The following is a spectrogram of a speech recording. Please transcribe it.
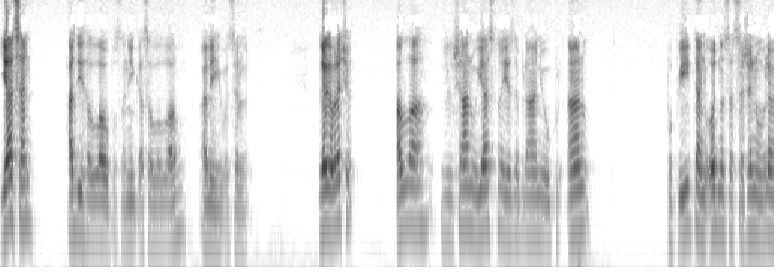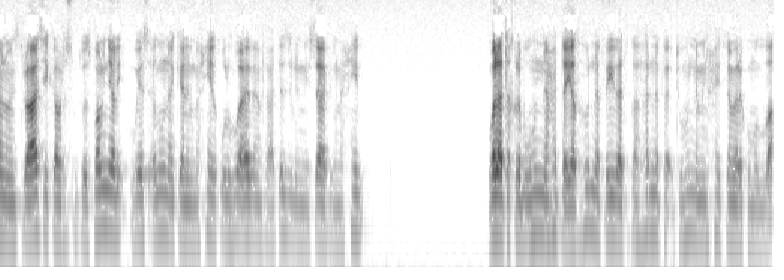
jasan hadith Allahu poslanika sallallahu alaihi wa sallam. Draga braćo, Allah Želšanu jasno je zabranio u Kur'anu po pitanju odnosa sa ženom u vremenu menstruacije, kao što smo to spominjali, u jes eluna kjani il-mahid, kul huwa even fa'tezilu nisa'a fil mahid, ولا تقربوهن حتى يظهرن فإذا تطهرن فأتوهن من حيث أمركم الله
